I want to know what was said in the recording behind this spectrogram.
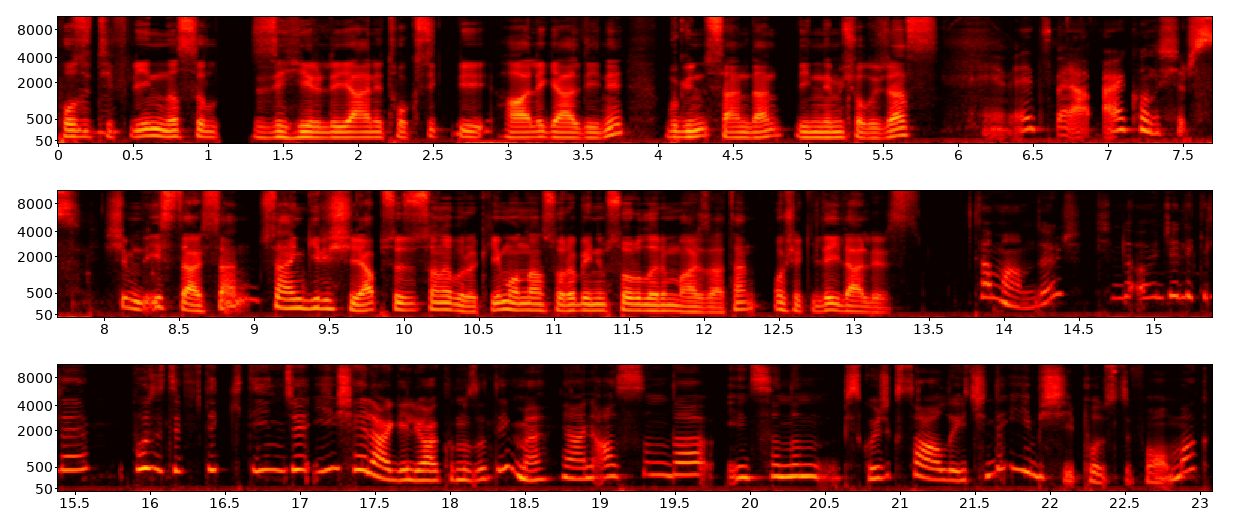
pozitifliğin nasıl zehirli yani toksik bir hale geldiğini bugün senden dinlemiş olacağız. Evet, beraber konuşuruz. Şimdi istersen sen girişi yap, sözü sana bırakayım. Ondan sonra benim sorularım var zaten. O şekilde ilerleriz. Tamamdır. Şimdi öncelikle pozitiflik deyince iyi şeyler geliyor aklımıza değil mi? Yani aslında insanın psikolojik sağlığı için de iyi bir şey pozitif olmak.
